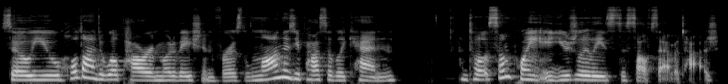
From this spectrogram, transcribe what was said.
So you hold on to willpower and motivation for as long as you possibly can until at some point it usually leads to self sabotage.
